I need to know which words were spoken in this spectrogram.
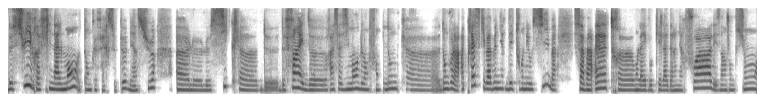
de suivre finalement, tant que faire se peut, bien sûr, euh, le, cycle de, de, faim et de rassasiement de l'enfant. Donc, euh, donc voilà. Après, ce qui va venir détourner aussi, bah, ça va être, euh, on l'a évoqué la dernière fois, les injonctions.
